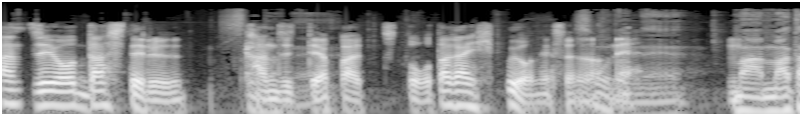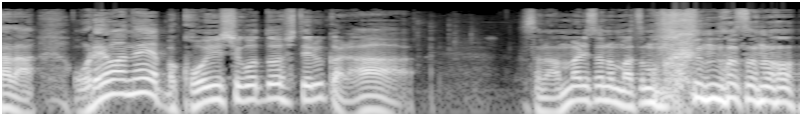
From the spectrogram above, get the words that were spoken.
感じを出してる感じって、やっぱちょっとお互い引くよね、そういうのそうはね。だね。まあまあ、ただ、俺はね、やっぱこういう仕事をしてるから、そのあんまりその松本くんのその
